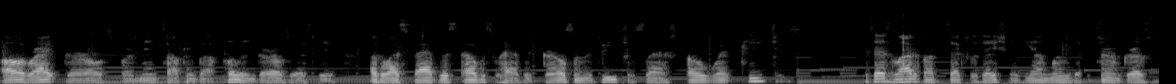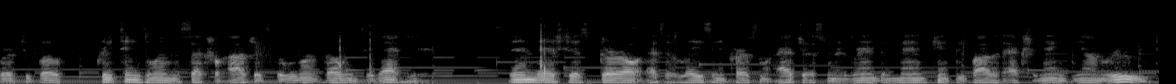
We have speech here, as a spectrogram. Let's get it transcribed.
all right, girls, or men talking about pulling girls, or as the otherwise fabulous Elvis would have it, girls on the beach slash oh wet peaches. It says a lot about the sexualization of young women that the term girls refer to both preteens and women as sexual objects, but we won't go into that here. Then there's just girl as a lazy and personal address when a random man can't be bothered to ask name beyond rude.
